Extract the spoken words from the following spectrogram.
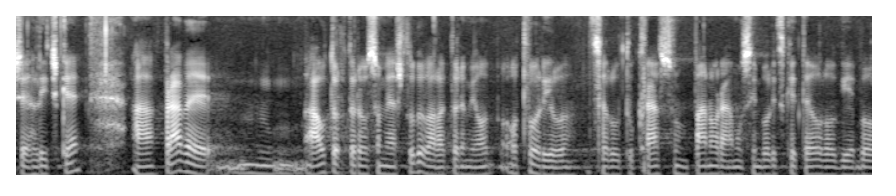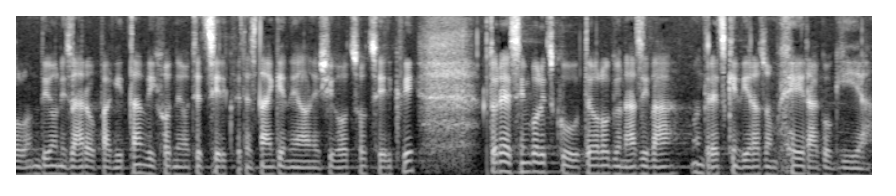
žehličke. A práve autor, ktorého som ja študoval a ktorý mi otvoril celú tú krásu panorámu symbolickej teológie, bol Dionys Areopagita, východný otec církvy, ten z najgeniálnejších otcov církvy, ktorý aj symbolickú teológiu nazýva greckým výrazom cheiragogia,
